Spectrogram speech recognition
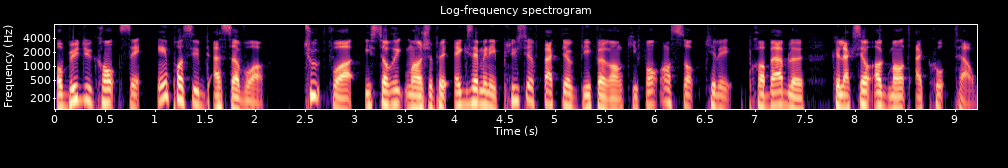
Au but du compte, c'est impossible à savoir. Toutefois, historiquement, je peux examiner plusieurs facteurs différents qui font en sorte qu'il est probable que l'action augmente à court terme.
